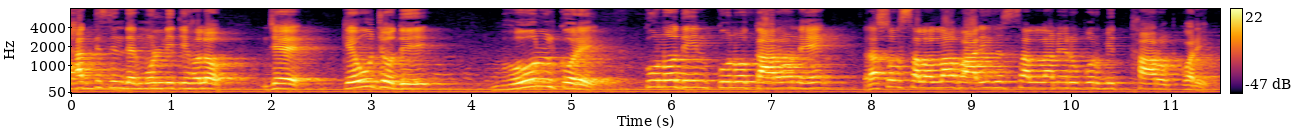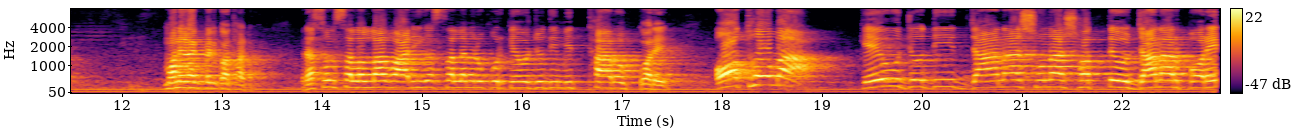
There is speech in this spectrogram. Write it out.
মহাদ্দিসিনদের মূলনীতি হলো যে, কেউ যদি ভুল করে কোনোদিন কোনো কারণে রাসুল সাল্লাহ আলিহাল্লামের উপর মিথ্যা আরোপ করে মনে রাখবেন কথাটা। রাসুল সাল্লাহ আলিহাল্লামের উপর কেউ যদি মিথ্যা আরোপ করে, অথবা কেউ যদি জানা শোনা সত্ত্বেও জানার পরে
